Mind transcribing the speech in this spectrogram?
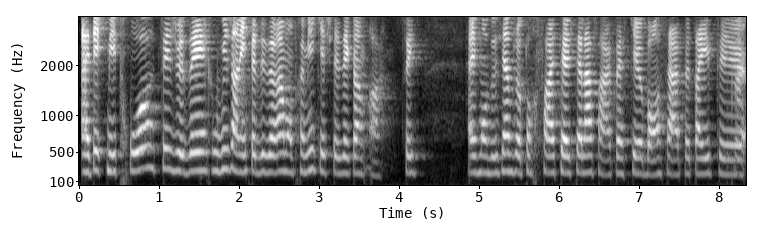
avec mes trois, tu sais, je veux dire, oui, j'en ai fait des erreurs mon premier que je faisais comme, ah, avec mon deuxième, je vais pas refaire telle, telle affaire parce que, bon, ça a peut-être euh, Ouais.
